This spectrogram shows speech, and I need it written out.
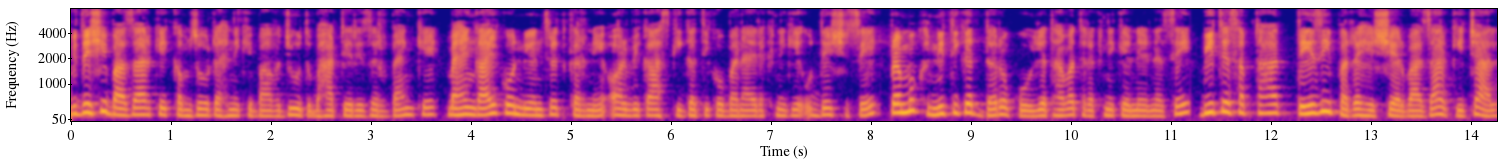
विदेशी बाज़ार के कमज़ोर रहने के बावजूद भारतीय रिज़र्व बैंक के महँगाई को नियंत्रित करने और विकास की गति को बनाए रखने के उद्देश्य से प्रमुख नीतिगत दरों को यथावत रखने के निर्णय से बीते सप्ताह तेज़ी पर रहे शेयर बाज़ार की चाल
